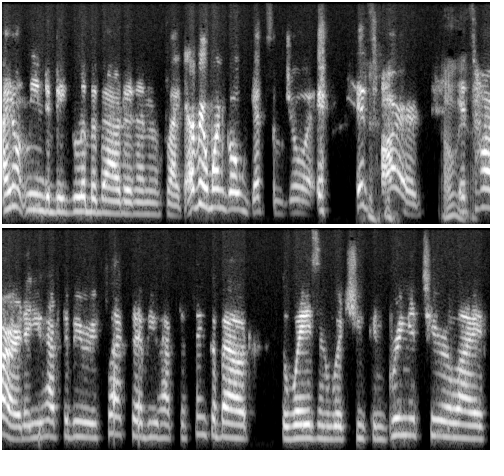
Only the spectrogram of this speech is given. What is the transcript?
I don't mean to be glib about it and it's like, everyone go get some joy. it's hard. oh, yeah. It's hard. And you have to be reflective. You have to think about the ways in which you can bring it to your life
